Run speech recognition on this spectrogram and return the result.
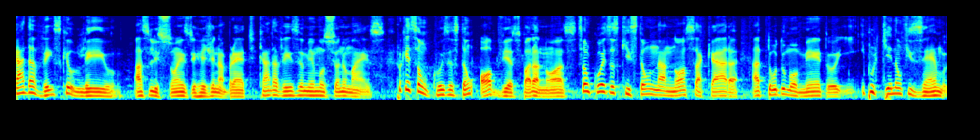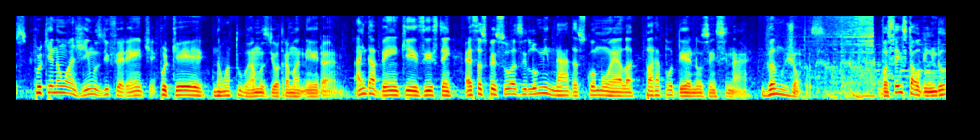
Cada vez que eu leio as lições de Regina Brett, cada vez eu me emociono mais. Porque são coisas tão óbvias para nós, são coisas que estão na nossa cara a todo momento. E, e por que não fizemos? Por que não agimos diferente? Por que não atuamos de outra maneira? Ainda bem que existem essas pessoas iluminadas como ela para poder nos ensinar. Vamos juntos. Você está ouvindo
